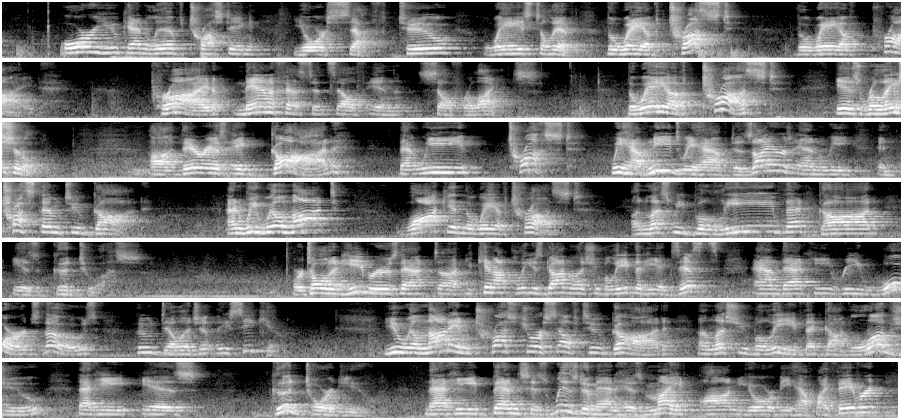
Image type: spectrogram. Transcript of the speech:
or you can live trusting yourself. Two ways to live the way of trust, the way of pride. Pride manifests itself in self reliance. The way of trust is relational. Uh, there is a God that we trust. We have needs, we have desires, and we entrust them to God. And we will not walk in the way of trust unless we believe that God is good to us. We're told in Hebrews that uh, you cannot please God unless you believe that He exists and that He rewards those who diligently seek Him. You will not entrust yourself to God unless you believe that God loves you, that He is good toward you, that He bends His wisdom and His might on your behalf. My favorite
